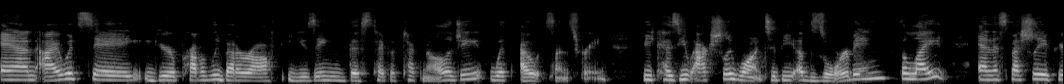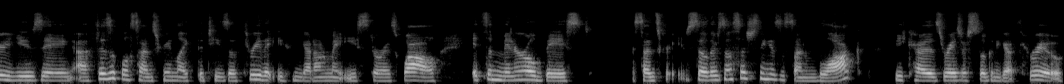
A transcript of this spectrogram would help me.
And I would say you're probably better off using this type of technology without sunscreen because you actually want to be absorbing the light. And especially if you're using a physical sunscreen like the Tizo 3 that you can get on my e store as well, it's a mineral based sunscreen. So there's no such thing as a sunblock because rays are still going to get through.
